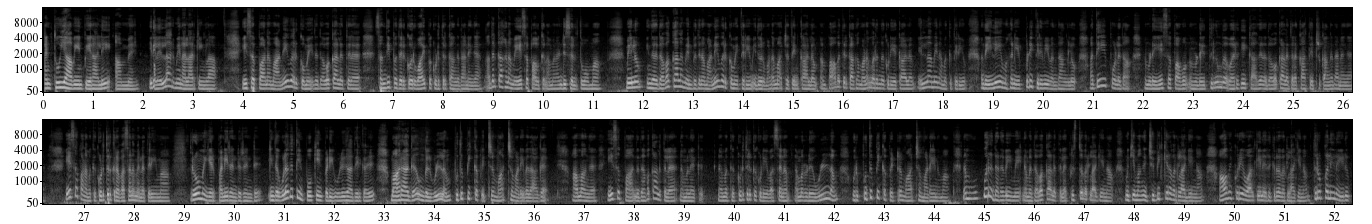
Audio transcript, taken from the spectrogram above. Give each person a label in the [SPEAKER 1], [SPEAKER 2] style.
[SPEAKER 1] And தூய ஆவியின் பேராலே amen இதில் எல்லாருமே நல்லா இருக்கீங்களா? ஏசப்பா நம்ம அனைவருக்குமே இந்த தவக்காலத்தில் சந்திப்பதற்கு ஒரு வாய்ப்பை கொடுத்துருக்காங்க தானேங்க. அதற்காக நம்ம ஏசப்பாவுக்கு நம்ம நன்றி செலுத்துவோமா? மேலும் இந்த தவக்காலம் என்பது நம்ம அனைவருக்குமே தெரியும். இது ஒரு மனமாற்றத்தின் காலம். நம் பாவத்திற்காக மனம் அருந்தக்கூடிய காலம் எல்லாமே நமக்கு தெரியும். அந்த இளைய மகன் எப்படி திரும்பி வந்தாங்களோ அதே போல தான் நம்முடைய ஏசப்பாவும் நம்முடைய திரும்ப வருகைக்காக இந்த தவக்காலத்தில் காத்துட்ருக்காங்க தானேங்க. ஏசப்பா நமக்கு கொடுத்துருக்கிற வசனம் என்ன தெரியுமா? ரோமையர் பனிரெண்டு ரெண்டு. இந்த உலகத்தின் போக்கின்படி ஒழுகாதீர்கள். மாறாக உங்கள் உள்ளம் புதுப்பிக்க பெற்று மாற்றம் அடைவதாக ஆமாங்க ஏசப்பா இந்த தவக்காலத்தில் நம்மளுக்கு நமக்கு கொடுத்துருக்கக்கூடிய வசனம் நம்மளுடைய உள்ளம் ஒரு புதுப்பிக்க பெற்று மாற்றம் அடையணுமா? நம்ம ஒவ்வொரு தடவையுமே நம்ம தவக்காலத்தில் கிறிஸ்தவர்களாகிய நாம் முக்கியமாக ஜெபிக்கிறவர்களாகிய நாம் ஆவிக்குரிய வாழ்க்கையில் இருக்கிறவர்களாகிய நாம் திருப்பலியில் இடு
